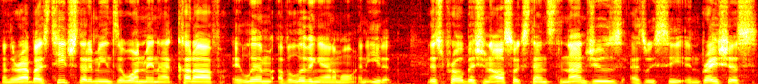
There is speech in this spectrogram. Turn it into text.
And the rabbis teach that it means that one may not cut off a limb of a living animal and eat it. This prohibition also extends to non Jews, as we see in Bereishis,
